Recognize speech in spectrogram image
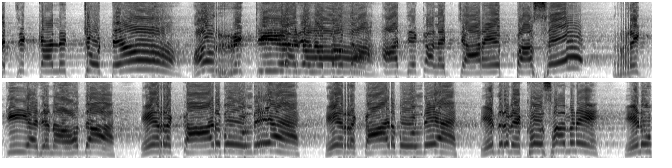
ਅੱਜ ਕੱਲ ਝੋਟਿਆ ਔਰ ਰਿੱਕੀ ਅਜਨਾਉਦਾ ਦਾ ਅੱਜ ਕੱਲ ਚਾਰੇ ਪਾਸੇ ਰਿੱਕੀ ਅਜਨਾਉਦਾ ਇਹ ਰਿਕਾਰਡ ਬੋਲਦੇ ਆ ਇਹ ਰਿਕਾਰਡ ਬੋਲਦੇ ਆ। ਇਧਰ ਵੇਖੋ ਸਾਹਮਣੇ ਇਹਨੂੰ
